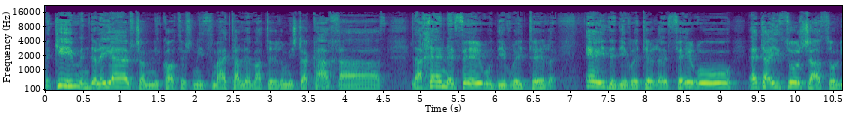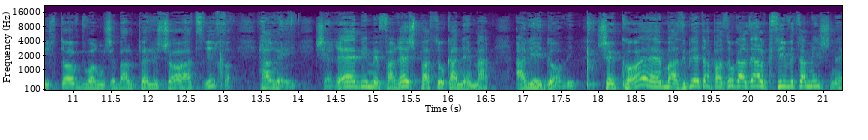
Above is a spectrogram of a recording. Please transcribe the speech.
וכיוון דלייב שם ניקוצש נצמא את הלב התרא משתכחת לכן הפרו דברי תרא איזה דברי תרא הפרו? את האיסור שאסור לכתוב דבורים שבעל פה לשוע הצריכה הרי שרבי מפרש פסוק הנאמר על ידי דוד שכהן מסביר את הפסוק הזה על כתיב את המשנה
